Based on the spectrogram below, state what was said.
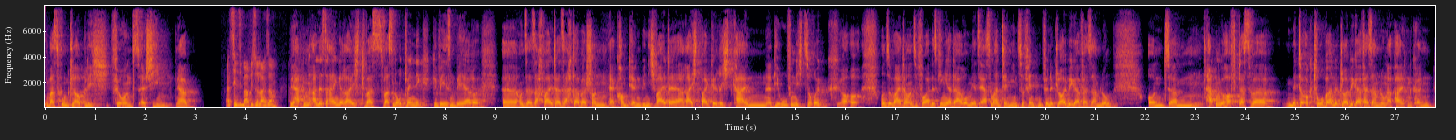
was unglaublich für uns erschien. Ja. Erzählen Sie mal, wieso langsam? Wir hatten alles eingereicht, was, was notwendig gewesen wäre. Äh, unser Sachwalter sagte aber schon, er kommt irgendwie nicht weiter, er erreicht bei Gericht keinen, die rufen nicht zurück und so weiter und so fort. Es ging ja darum, jetzt erstmal einen Termin zu finden für eine Gläubigerversammlung und ähm, hatten gehofft, dass wir Mitte Oktober eine Gläubigerversammlung abhalten können.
